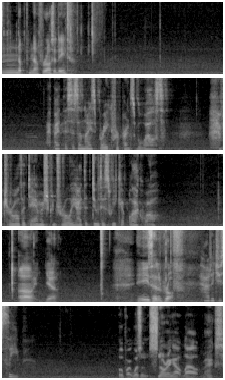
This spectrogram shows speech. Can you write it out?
Nope, not for us, it ain't. I bet this is a nice break for Principal Wells. After all the damage control he had to do this week at Blackwell. Ah, yeah. He's had it rough. How did you sleep? Hope I wasn't snoring out loud, Max.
